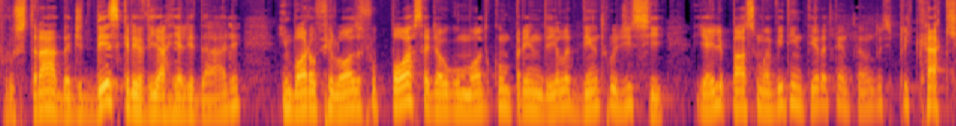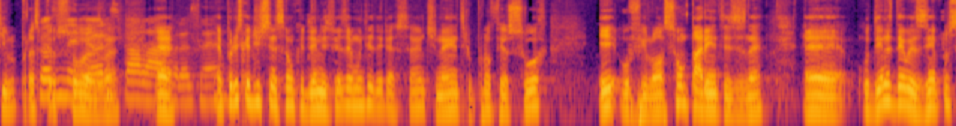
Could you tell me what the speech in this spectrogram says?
frustrada de descrever a realidade, embora o filósofo possa, de algum modo, compreendê-la dentro de si. E aí ele passa uma vida inteira tentando explicar aquilo para as pessoas. né? palavras, é, né? é por isso que a distinção que o Denis fez é muito interessante, né, entre o professor e o filósofo. São parênteses, né? É, o Denis deu exemplos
